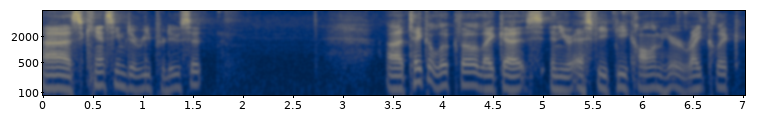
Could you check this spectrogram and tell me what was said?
Uh, so can't seem to reproduce it. Uh, take a look though, like uh, in your SVP column here, right click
